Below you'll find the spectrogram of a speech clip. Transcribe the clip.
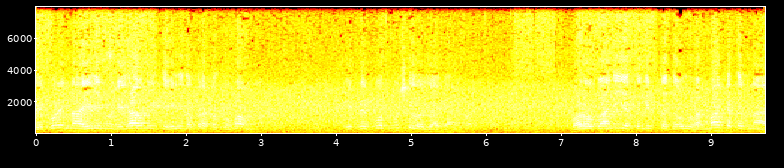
دیکھو نہ ہلی نو ہلاؤ نہیں کہ ہلی نہ برف گھماؤں یہ پھر بہت مشکل ہو جائے گا۔ بھرو بانی یا تو نفت دو ماں کتب نہ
